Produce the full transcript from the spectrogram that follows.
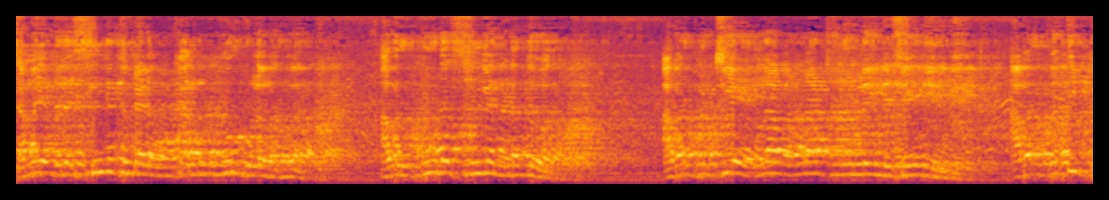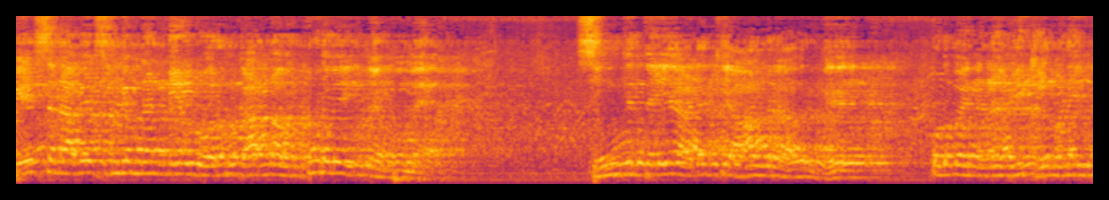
சமயத்துல சிங்கத்து மேல உட்கார்ந்து ஊருக்குள்ள வருவார். அவர் கூட சிங்கம் நடந்து வரும் அவர் பற்றிய எல்லா வரலாற்று நூல்லையும் இந்த செய்தி இருக்கு. அவரை பத்தி பேசினாவே சிங்கம் தான் நினைவுக்கு வரும். காரணம் அவர் கூடவே இருக்கும் எப்பவுமே. சிங்கத்தையே அடக்கி ஆளுற அவருக்கு குடும்பம் என்னன்னா வீட்டுல மனைவி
